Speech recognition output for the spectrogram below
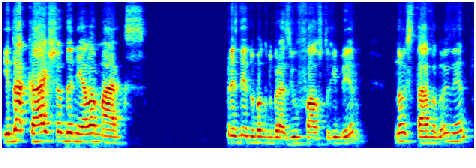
E da Caixa, Daniela Marques. Presidente do Banco do Brasil, Fausto Ribeiro, não estava no evento,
